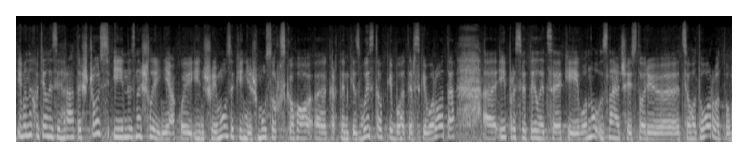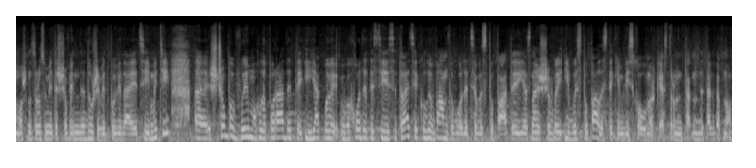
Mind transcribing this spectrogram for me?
І вони хотіли зіграти щось і не знайшли ніякої іншої музики, ніж мусорського е, картинки з виставки, богатирські ворота, е, і присвятили це Києву. Ну, знаючи історію е, цього твору, то можна зрозуміти, що він не дуже відповідає цій меті. Е, Що би ви могли порадити, і як ви виходите з цієї ситуації, коли вам доводиться виступати? Я знаю, що ви і виступали з таким військовим оркестром не так давно.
